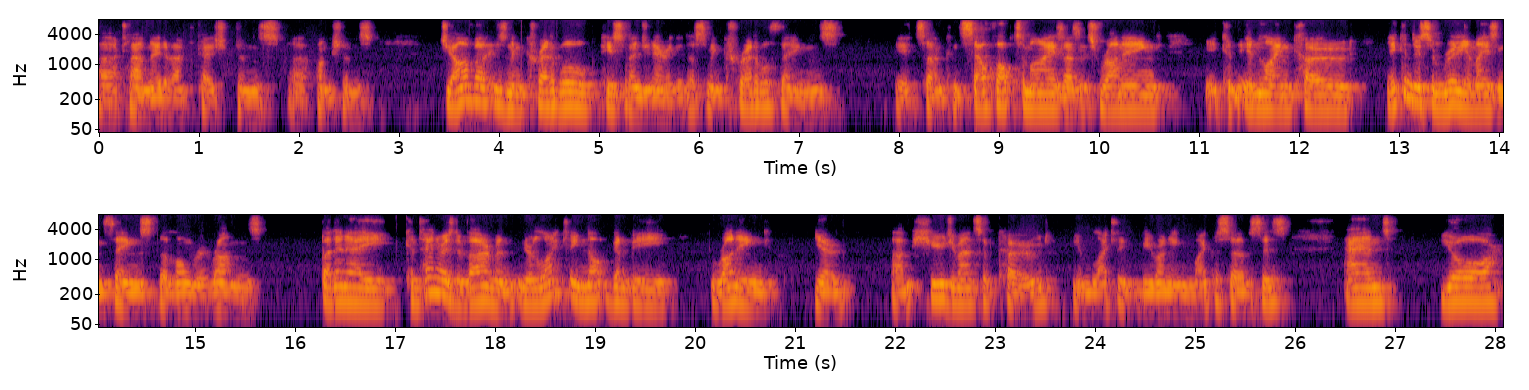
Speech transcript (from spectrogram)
uh, cloud-native applications, uh, functions. Java is an incredible piece of engineering. It does some incredible things. It um, can self-optimize as it's running. It can inline code. It can do some really amazing things the longer it runs. But in a containerized environment, you're likely not going to be running, you know, um, huge amounts of code. You're likely to be running microservices, and your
